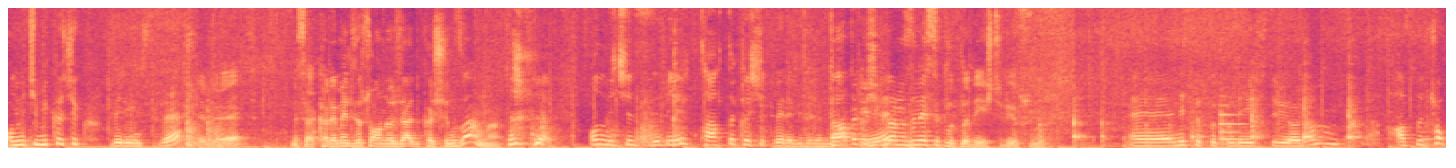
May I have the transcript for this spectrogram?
Onun için bir kaşık vereyim size. Evet. Mesela karamelize soğan özel bir kaşığınız var mı? Onun için size bir tahta kaşık verebilirim. Tahta belki. kaşıklarınızı ne sıklıkla değiştiriyorsunuz? Ee, ne sıklıkla değiştiriyorum? Aslında çok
